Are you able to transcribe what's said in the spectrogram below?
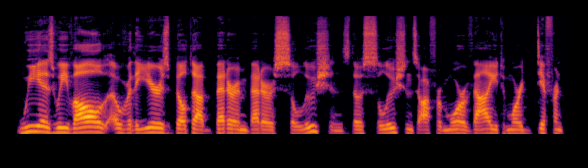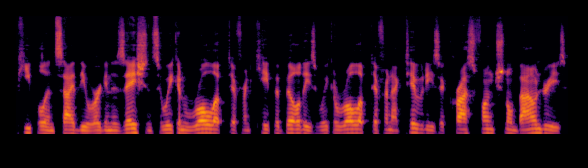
we, as we've all over the years built up better and better solutions, those solutions offer more value to more different people inside the organization. So we can roll up different capabilities, we can roll up different activities across functional boundaries.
